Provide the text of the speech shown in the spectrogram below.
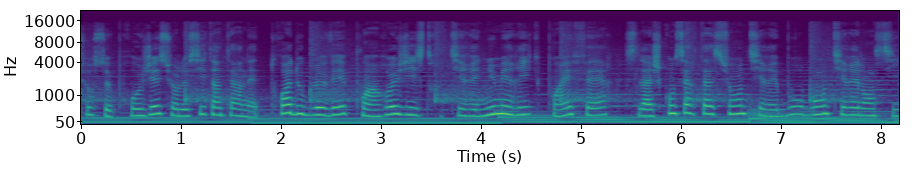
sur ce projet sur le site internet www.registre-numérique.fr slash concertation-bourbon-lancy,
